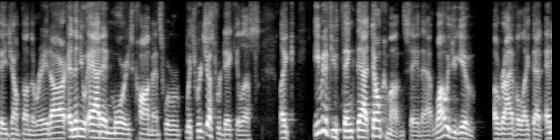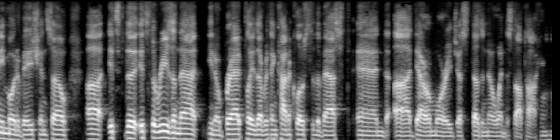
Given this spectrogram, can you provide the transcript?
they jumped on the radar. And then you add in Morey's comments were which were just ridiculous. Like even if you think that, don't come out and say that. Why would you give a rival like that any motivation? So uh, it's the it's the reason that you know Brad plays everything kind of close to the vest, and uh, Daryl Morey just doesn't know when to stop talking.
